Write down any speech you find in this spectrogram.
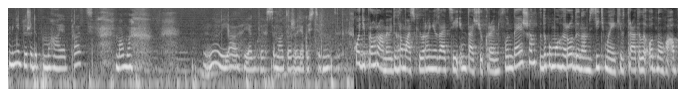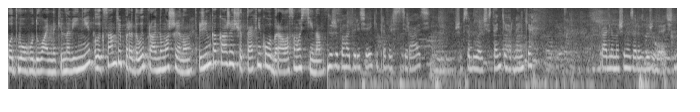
Мені дуже допомагає брат, мама. Ну, я якби сама теж якось тягну так. В ході програми від громадської організації InTouch Ukraine Foundation з допомоги родинам з дітьми, які втратили одного або двох годувальників на війні, Олександрі передали пральну машину. Жінка каже, що техніку вибирала самостійно. Дуже багато речей, які треба стирати, щоб все було чистеньке, гарненьке. Пральна машина зараз дуже доречна.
